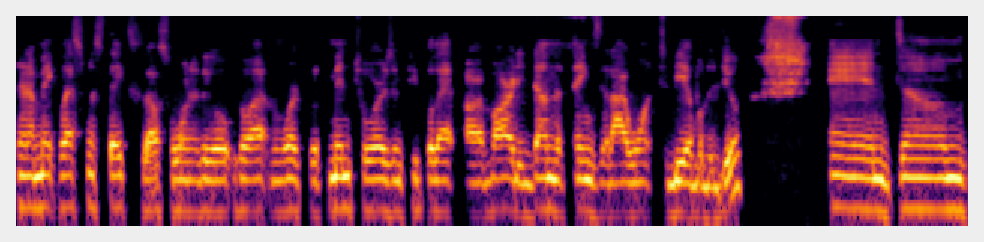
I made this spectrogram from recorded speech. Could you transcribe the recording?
and i make less mistakes because i also wanted to go, go out and work with mentors and people that have already done the things that i want to be able to do. And um,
